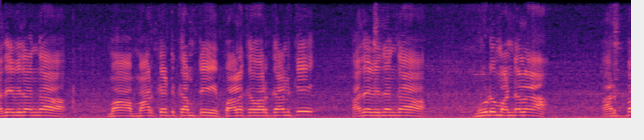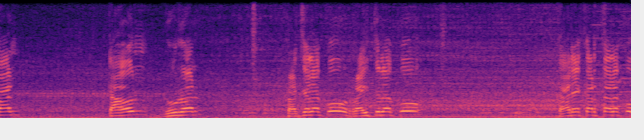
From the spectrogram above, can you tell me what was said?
అదేవిధంగా మా మార్కెట్ కమిటీ పాలక వర్గానికి అదేవిధంగా మూడు మండల అర్బన్ టౌన్ రూరల్ ప్రజలకు రైతులకు కార్యకర్తలకు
